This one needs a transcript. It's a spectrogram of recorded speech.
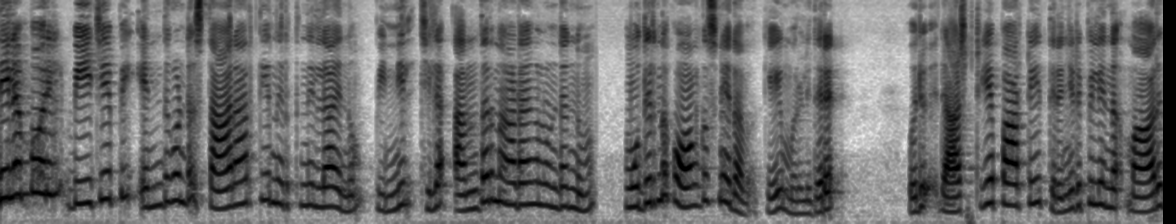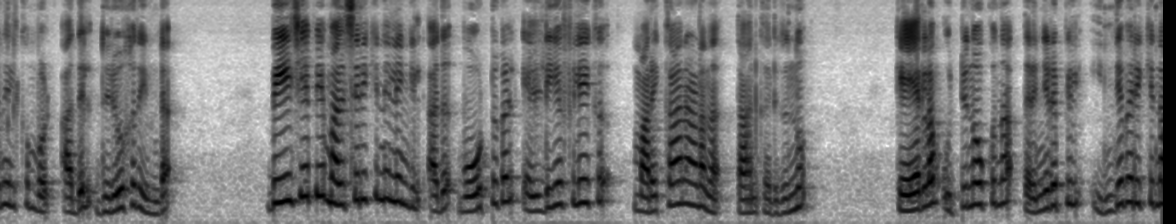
നിലമ്പൂരിൽ ബി ജെ പി എന്തുകൊണ്ട് സ്ഥാനാർത്ഥിയെ നിർത്തുന്നില്ല എന്നും പിന്നിൽ ചില അന്തർനാടകങ്ങളുണ്ടെന്നും മുതിർന്ന കോൺഗ്രസ് നേതാവ് കെ മുരളീധരൻ. ഒരു രാഷ്ട്രീയ പാർട്ടി തിരഞ്ഞെടുപ്പിൽ നിന്ന് മാറി നിൽക്കുമ്പോൾ അതിൽ ദുരൂഹതയുണ്ട്. ബി ജെ പി മത്സരിക്കുന്നില്ലെങ്കിൽ അത് വോട്ടുകൾ എൽ ഡി എഫിലേക്ക് മറിക്കാനാണെന്ന് താൻ കരുതുന്നു. കേരളം ഉറ്റുനോക്കുന്ന തെരഞ്ഞെടുപ്പിൽ ഇന്ത്യ ഭരിക്കുന്ന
